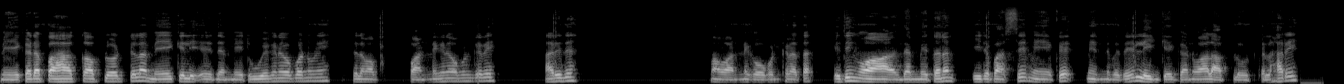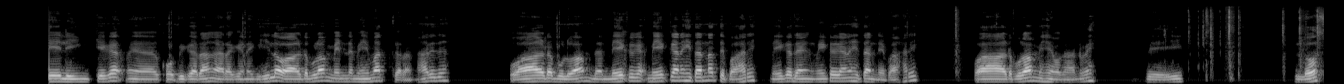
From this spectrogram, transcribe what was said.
මේකට පහක් අප්ලෝඩ් කරලා මේකේ දැන් මේ 2 එකනේ ඕපන් උනේ. ඉතල මම 1 එකනේ ඕපන් කරේ. හරිද? මම 1 එක ඕපන් කරලා ඉතින් ඔයාලා දැන් මෙතන ඊට පස්සේ මේක මෙන්න මෙතන ලින්ක් එක ගන්න ඔයාලා අප්ලෝඩ් කළා. හරි? ඒ ලින්ක් එක කොපි කරන් අරගෙන ගිහිල්ලා ඔයාලට පුළුවන් මෙන්න මෙහෙමත් කරන්න. හරිද? ඔයාලට පුළුවන් දැන් මේක මේක ගැන හිතන්නත් එපා. හරි? මේක දැන් මේක ගැන හිතන්න එපා. හරි? ඔයාලට පුළුවන් මෙහෙම ගන්න මේ weight loss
